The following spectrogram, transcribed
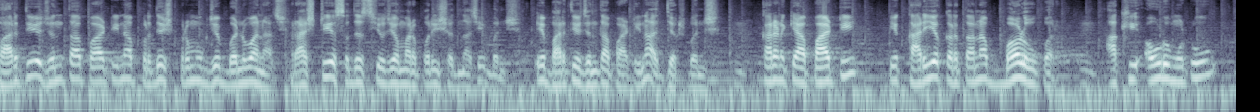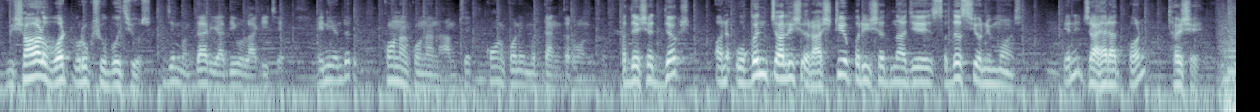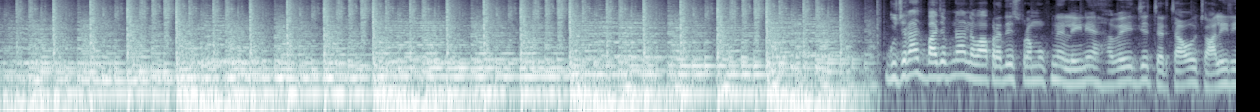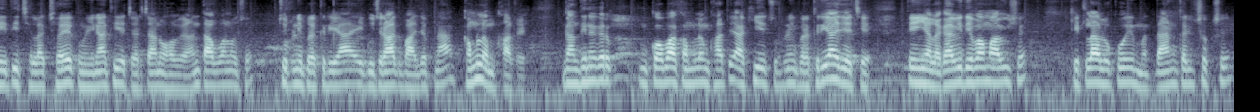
ભારતીય જનતા પાર્ટીના પ્રદેશ પ્રમુખ જે બનવાના છે રાષ્ટ્રીય સદસ્યો જે અમારા પરિષદના છે બનશે. એ ભારતીય જનતા પાર્ટીના અધ્યક્ષ બનશે. કારણ કે આ પાર્ટી એ કાર્યકર્તાના બળ ઉપર આખી અવડું મોટું વિશાળ વટ વૃક્ષ ઊભું થયું છે. જે મતદાર યાદીઓ લાગી છે એની અંદર કોના કોના નામ છે કોણ કોને મતદાન કરવાનું છે? પ્રદેશ અધ્યક્ષ અને ઓગણચાલીસ રાષ્ટ્રીય પરિષદના જે સદસ્યો નિમણ છે એની જાહેરાત પણ થશે. ગુજરાત ભાજપના નવા પ્રદેશ પ્રમુખને લઈને હવે જે ચર્ચાઓ ચાલી રહી હતી છેલ્લા છ એક મહિનાથી એ ચર્ચાનો હવે અંત આવવાનો છે. ચૂંટણી પ્રક્રિયા એ ગુજરાત ભાજપના કમલમ ખાતે, ગાંધીનગર કોબા કમલમ ખાતે આખી એ ચૂંટણી પ્રક્રિયા જે છે તે અહીંયા લગાવી દેવામાં આવ્યું છે. કેટલા લોકોએ મતદાન કરી શકશે,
